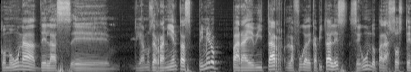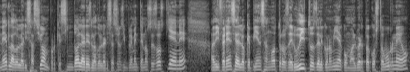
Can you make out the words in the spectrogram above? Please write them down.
como una de las, eh, digamos, herramientas, primero para evitar la fuga de capitales, segundo, para sostener la dolarización, porque sin dólares la dolarización simplemente no se sostiene, a diferencia de lo que piensan otros eruditos de la economía como Alberto Acosta Burneo,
